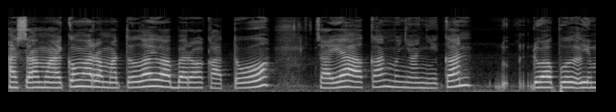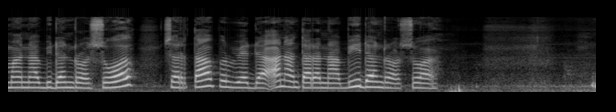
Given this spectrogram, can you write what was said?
Assalamualaikum warahmatullahi wabarakatuh. Saya akan menyanyikan 25 nabi dan rasul serta perbedaan antara nabi dan rasul. 25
